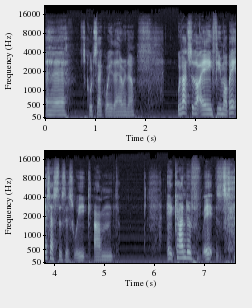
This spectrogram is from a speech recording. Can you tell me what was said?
uh, it's a good segue there, I know we've actually got a few more beta testers this week, and it kind of it's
